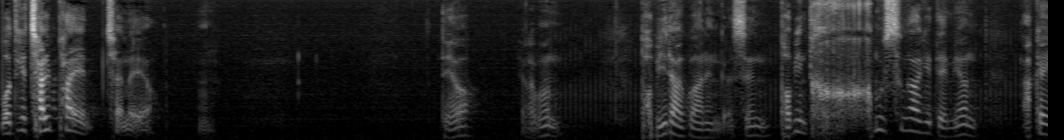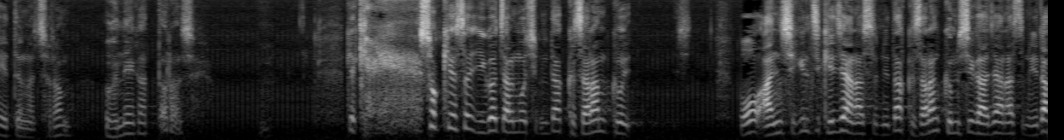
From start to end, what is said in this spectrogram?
뭐 어떻게 잘 파헤쳐내요. 근데요, 여러분 법이라고 하는 것은 법이 너무 승하게 되면 아까 얘기했던 것처럼 은혜가 떨어져요. 그러니까 계속해서 이거 잘못입니다. 그 사람 그 뭐 안식일 지키지 않았습니다. 그 사람 금식하지 않았습니다.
